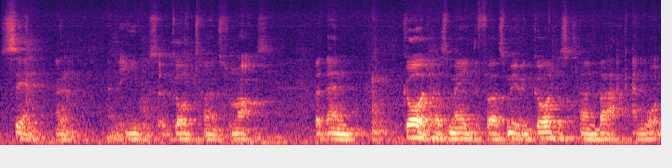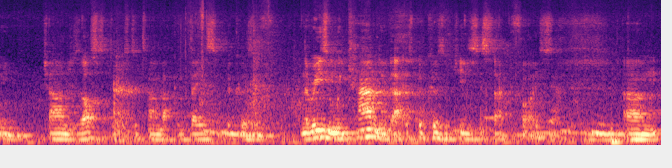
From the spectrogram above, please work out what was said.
sin and, and evil, so God turns from us. But then God has made the first move, and God has turned back, and what He challenges us to do is to turn back and face Him because of, and the reason we can do that is because of Jesus' sacrifice. Um,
